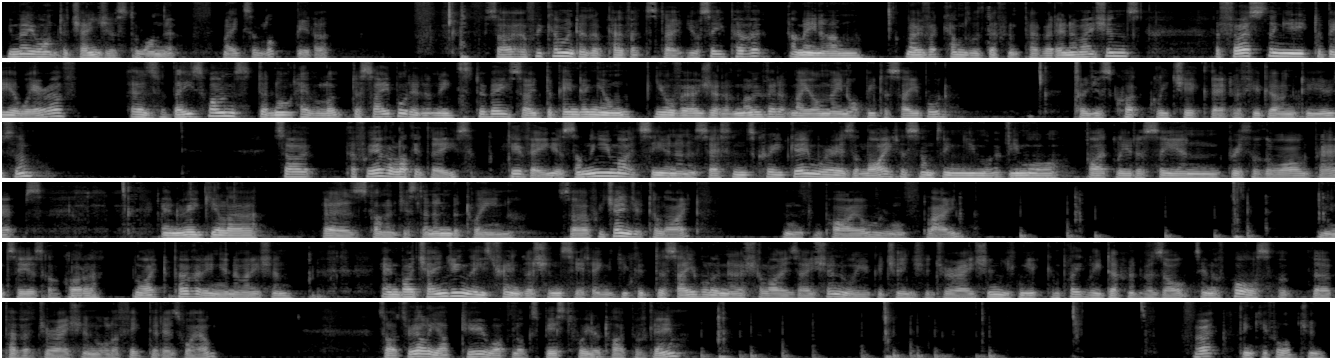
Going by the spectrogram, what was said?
you may want to change this to one that makes it look better. So if we come into the pivot state, you'll see pivot, I mean um, MoveIt comes with different pivot animations. The first thing you need to be aware of is these ones did not have a loop disabled and it needs to be. So depending on your version of MoveIt, it may or may not be disabled. So just quickly check that if you're going to use them. So if we have a look at these, heavy is something you might see in an Assassin's Creed game, whereas a light is something you might be more likely to see in Breath of the Wild, perhaps. And regular is kind of just an in-between. So if we change it to light, and compile and play, you can see it's got quite a light pivoting animation. And by changing these transition settings, you could disable inertialization or you could change the duration. You can get completely different results. And of course, the pivot duration will affect it as well. So it's really up to you what looks best for your type of game. All right, thank you for watching.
